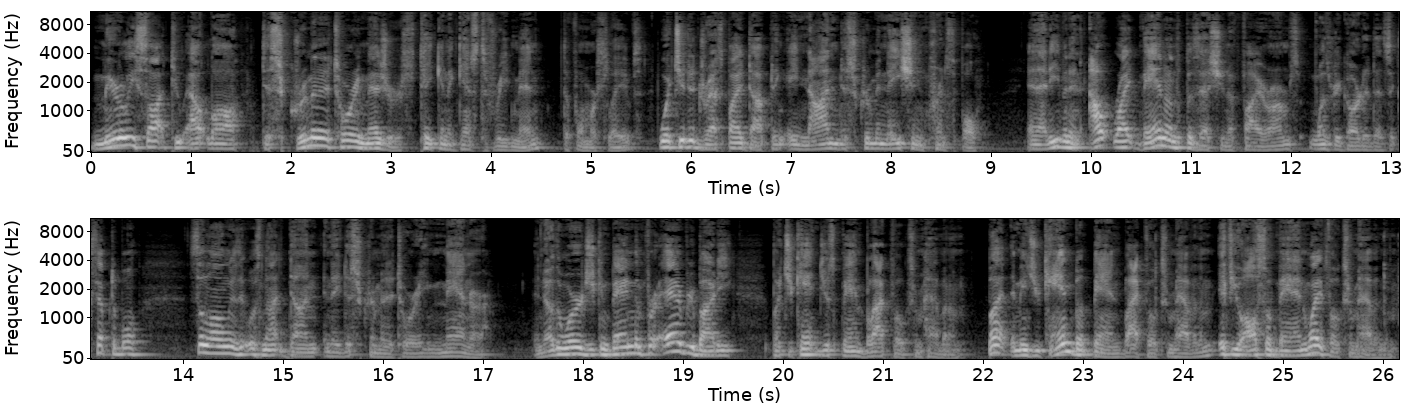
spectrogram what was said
merely sought to outlaw discriminatory measures taken against the freedmen, the former slaves, which it addressed by adopting a non discrimination principle, and that even an outright ban on the possession of firearms was regarded as acceptable so long as it was not done in a discriminatory manner. In other words, you can ban them for everybody, but you can't just ban black folks from having them. But it means you can ban black folks from having them if you also ban white folks from having them.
